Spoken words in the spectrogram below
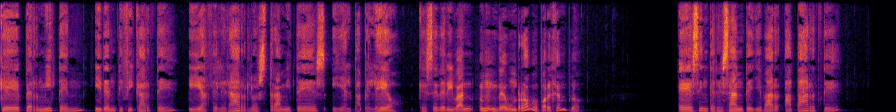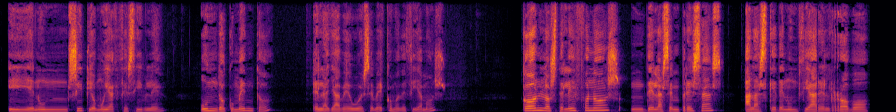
que permiten identificarte y acelerar los trámites y el papeleo que se derivan de un robo, por ejemplo. Es interesante llevar aparte y en un sitio muy accesible un documento en la llave USB, como decíamos, con los teléfonos de las empresas a las que denunciar el robo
